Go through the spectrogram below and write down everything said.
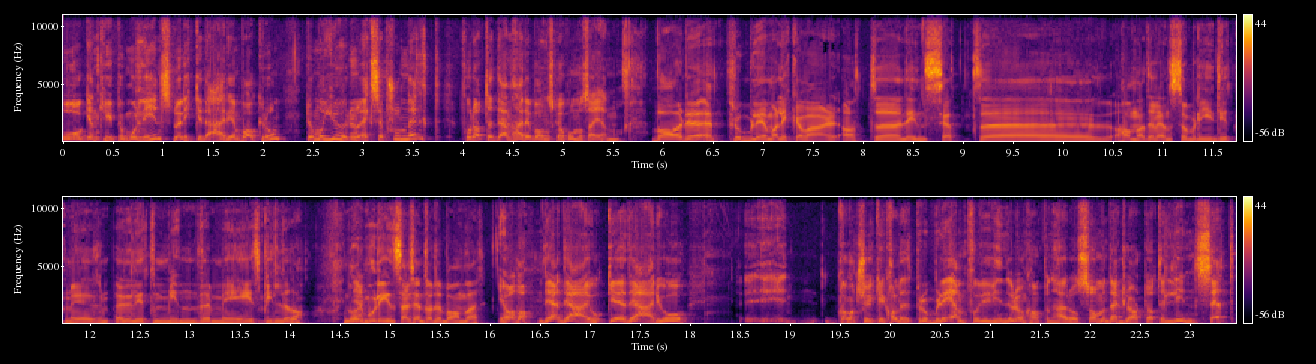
og en type Molins når ikke det er i en bakrom. Du må gjøre noe eksepsjonelt for at den her ballen skal komme seg igjennom. Var det et problem allikevel at uh, Linseth uh, havna til venstre og blir litt, mer, eller litt mindre med i spillet, da? Når Ja. Molins er sentralt i banen der? Ja da, det, det er jo ikke Det er jo eh, Kanskje ikke kalle det et problem, for vi vinner jo den kampen her også, men det er klart at Linseth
